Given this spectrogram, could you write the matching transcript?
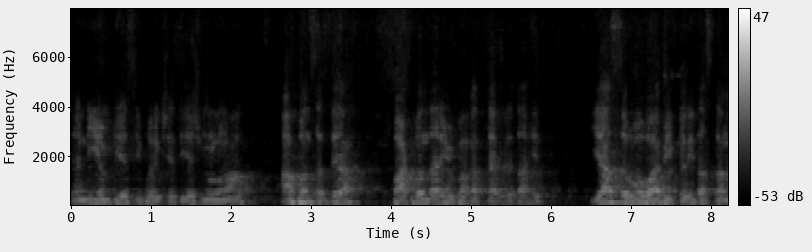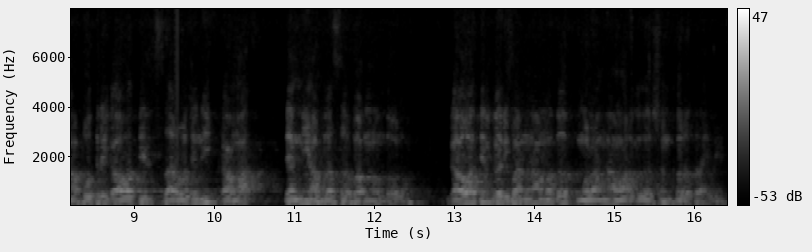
त्यांनी एम पी एस सी परीक्षेत यश मिळवून आपण सध्या पाटबंधारे विभागात कार्यरत आहेत. या सर्व बाबी करीत असताना पोत्रे गावातील सार्वजनिक कामात त्यांनी आपला सहभाग नोंदवला. गावातील गरिबांना मदत मुलांना मार्गदर्शन करत राहिले.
